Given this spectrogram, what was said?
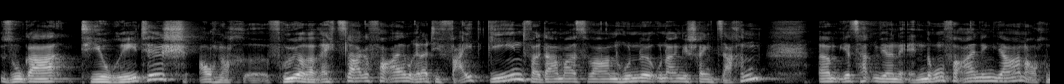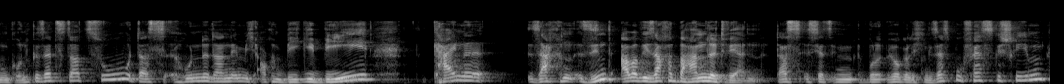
sogar theoretisch, auch nach äh, früherer Rechtslage vor allem, relativ weitgehend, weil damals waren Hunde uneingeschränkt Sachen. Ähm, jetzt hatten wir eine Änderung vor einigen Jahren, auch im Grundgesetz dazu, dass Hunde dann nämlich auch im BGB keine Sachen sind, aber wie Sachen behandelt werden. Das ist jetzt im bürgerlichen Gesetzbuch festgeschrieben.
